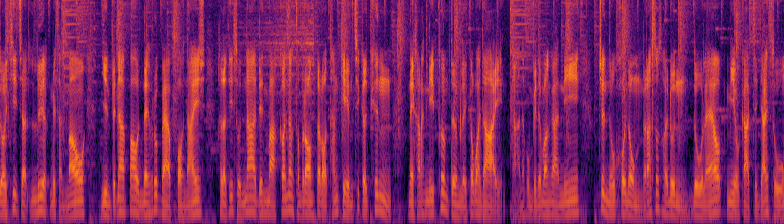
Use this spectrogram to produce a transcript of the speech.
โดยที่จะเลือกเมสันเมาส์ยืนเป็นหน้าเป้าในรูปแบบฟอร์ไนช์ขณะที่ศูนย์หน้าเดนมาร์กก็นั่งสำรองตลอดทั้งเกมที่เกิดขึ้น ในครั้งนี้เพิ่มเติมเลยก็ว่าได้นะผมเป็นในว่างานนี้ จ้าหนูโคนมรัสโซทอยดุนดูแล้วมีโอกาสจะย้ายสูง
